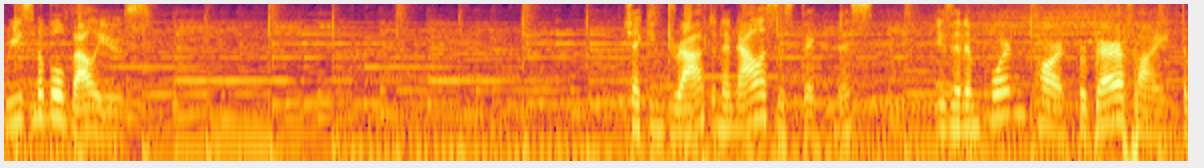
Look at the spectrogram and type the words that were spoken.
reasonable values. Checking draft and analysis thickness is an important part for verifying the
